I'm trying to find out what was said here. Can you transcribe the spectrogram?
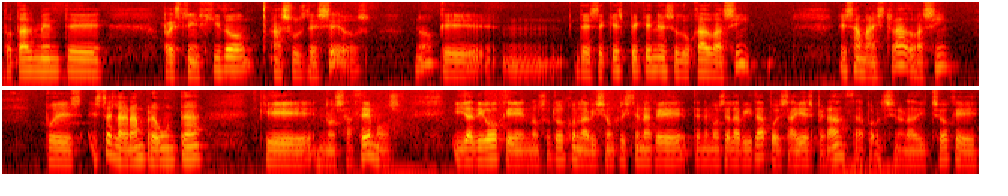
totalmente restringido a sus deseos, ¿no? que mm, desde que es pequeño es educado así, es amaestrado así. Pues esta es la gran pregunta que nos hacemos. Y ya digo que nosotros con la visión cristiana que tenemos de la vida, pues hay esperanza, porque el Señor ha dicho que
